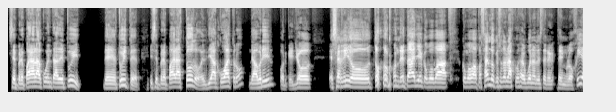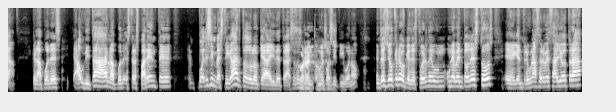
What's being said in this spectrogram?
se prepara la cuenta de tweet de Twitter y se prepara todo el día 4 de abril, porque yo he seguido todo con detalle cómo va, cómo va pasando, que es otra de las cosas buenas de esta tecnología, que la puedes auditar, la puedes, es transparente, puedes investigar todo lo que hay detrás. Eso es muy, positivo, ¿no? Entonces yo creo que después de un, evento de estos, eh, entre una cerveza y otra,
